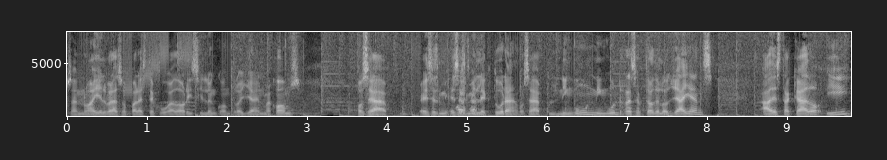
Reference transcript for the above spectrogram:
O sea, no hay el brazo para este jugador y sí lo encontró ya en Mahomes. O sea, esa es mi, esa es mi lectura. O sea, ningún, ningún receptor de los Giants ha destacado y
